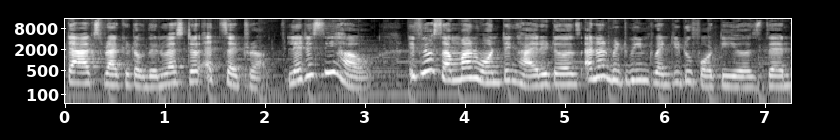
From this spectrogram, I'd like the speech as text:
tax bracket of the investor, etc. Let us see how. If you're someone wanting high returns and are between 20 to 40 years, then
